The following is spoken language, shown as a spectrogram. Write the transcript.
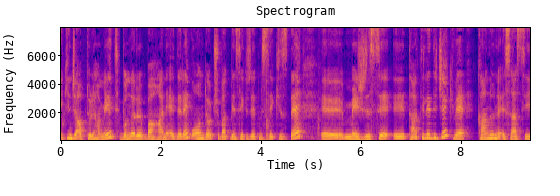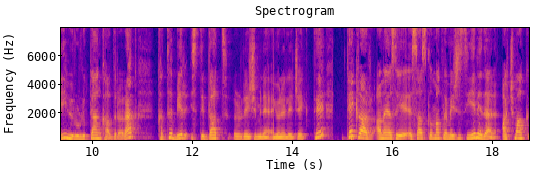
2. Abdülhamit bunları bahane ederek 14 Şubat 1878'de e, meclisi e, tatil edecek ve kanun esasiyi yürürlükten kaldırarak katı bir istibdat rejimine yönelecekti. Tekrar anayasayı esas kılmak ve meclisi yeniden açmak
